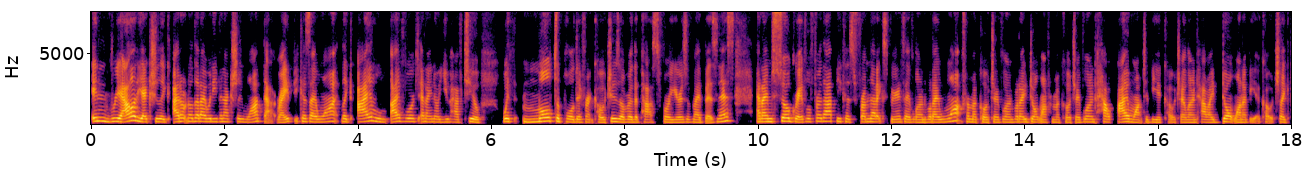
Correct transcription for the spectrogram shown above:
in reality actually like i don't know that i would even actually want that right? Because i want like i i've worked and i know you have too with multiple different coaches over the past 4 years of my business. And i'm so grateful for that because from that experience i've learned what i want from a coach. I've learned what i don't want from a coach. I've learned how i want to be a coach. I learned how i don't want to be a coach. Like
